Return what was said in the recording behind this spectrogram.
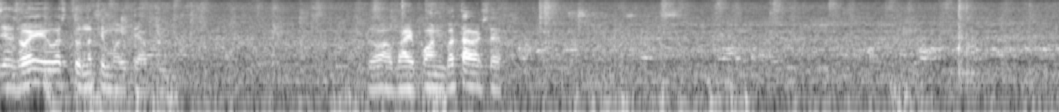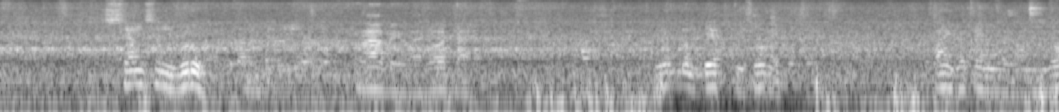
જે જોઈએ એ વસ્તુ નથી મળતી આપણને. જો ભાઈ ફોન બતાવે છે. સેમસંગ ગુરુ વાહ ભાઈ વાહ જોરદાર. એકદમ ટેપથી શોભે કાંઈ ઘટે નહીં જો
